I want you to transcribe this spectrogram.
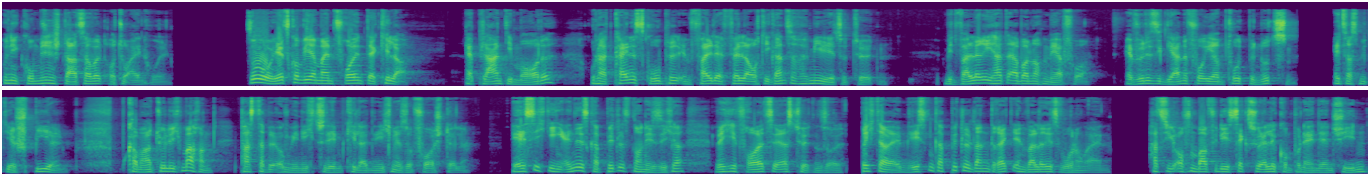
und den komischen Staatsanwalt Otto einholen. So, jetzt kommt wieder mein Freund, der Killer. Er plant die Morde und hat keine Skrupel, im Fall der Fälle auch die ganze Familie zu töten. Mit Valerie hat er aber noch mehr vor. Er würde sie gerne vor ihrem Tod benutzen etwas mit ihr spielen. Kann man natürlich machen, passt aber irgendwie nicht zu dem Killer, den ich mir so vorstelle. Er ist sich gegen Ende des Kapitels noch nicht sicher, welche Frau er zuerst töten soll, bricht aber im nächsten Kapitel dann direkt in Valeries Wohnung ein. Hat sich offenbar für die sexuelle Komponente entschieden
